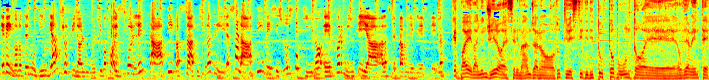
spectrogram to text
e vengono tenuti in ghiaccio fino all'ultimo poi sbollentati passati sulla griglia salati messi sullo stecchino e forniti a, alla spettabile clientela. Che poi vanno in giro e se li mangiano tutti vestiti di tutto punto e ovviamente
